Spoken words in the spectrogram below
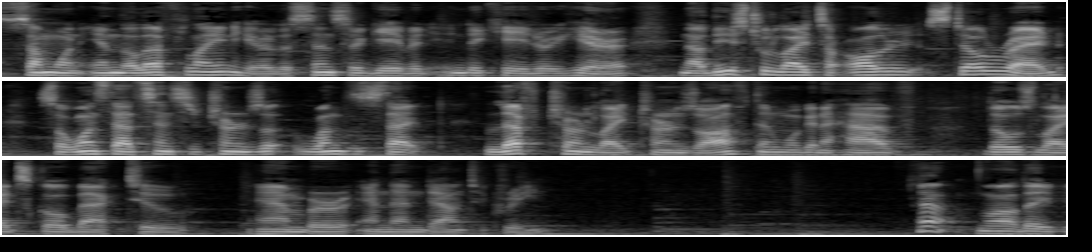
someone in the left lane here. The sensor gave an indicator here. Now these two lights are all still red. So once that sensor turns, once that left turn light turns off, then we're going to have those lights go back to amber and then down to green. Yeah, well, they,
